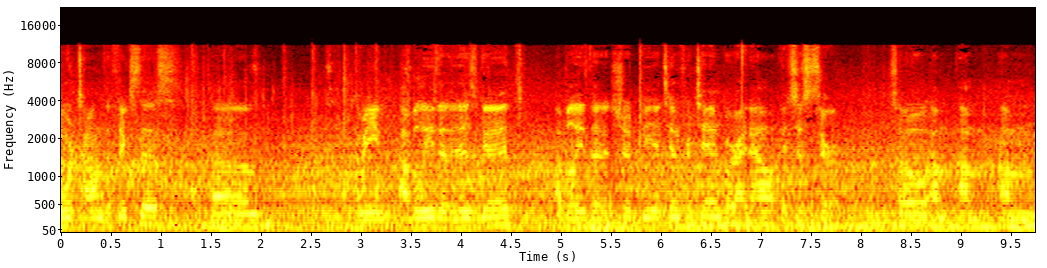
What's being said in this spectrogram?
more time to fix this. Um, I mean, I believe that it is good. I believe that it should be a 10 for 10, but right now it's just syrup. So I'm I'm I'm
